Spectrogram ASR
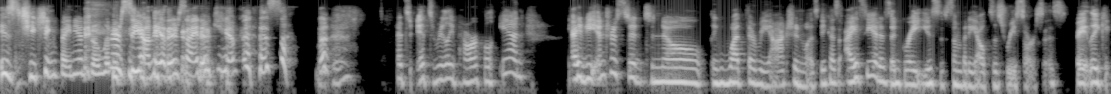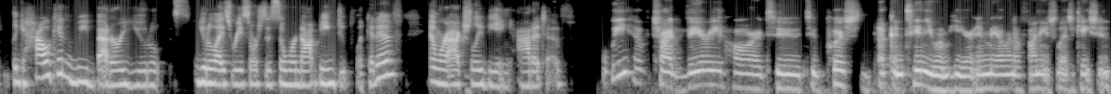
is teaching financial literacy on the other side of campus. Mm-hmm. it's it's really powerful. And I'd be interested to know like what the reaction was because I see it as a great use of somebody else's resources, right? Like, like how can we better util- utilize resources so we're not being duplicative and we're actually being additive? we have tried very hard to to push a continuum here in Maryland of financial education.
